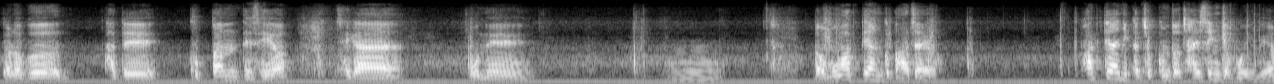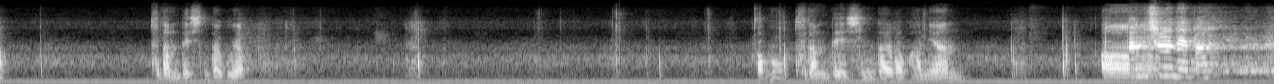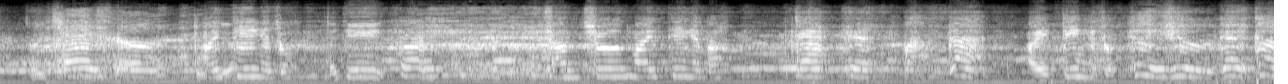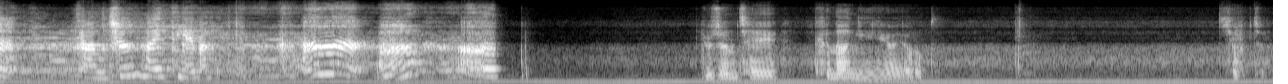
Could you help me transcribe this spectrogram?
여러분, 다들 굿밤 되세요. 제가 오늘 음, 너무 확대한 거 맞아요. 확대하니까 조금 더 잘생겨 보이네요. 부담되신다고요? 너무 부담되신다라고 하면 어 삼촌 해봐. 저희 네. 화이팅 해줘. 파이팅! 삼촌 화이팅 해봐. 네. 화이팅 해줘. 삼촌 화이팅 해봐. 엄마 어? 요즘 제 근황이에요, 여러분. 귀엽죠?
